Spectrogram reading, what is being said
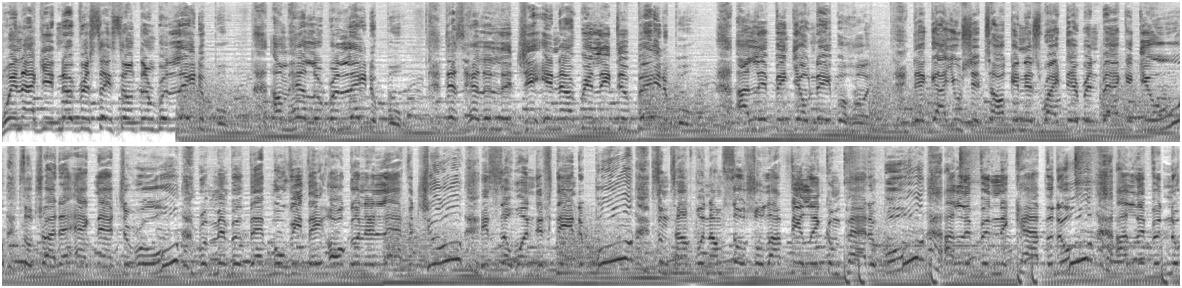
When I get nervous, say something relatable. I'm hella relatable. That's hella legit and not really debatable. I live in your neighborhood. That guy you shit talking is right there in back of you. So try to act natural. Remember that movie, they all gonna laugh at you. It's so understandable. Sometimes when I'm social, I feel incompatible. I live in the capital. I live in the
